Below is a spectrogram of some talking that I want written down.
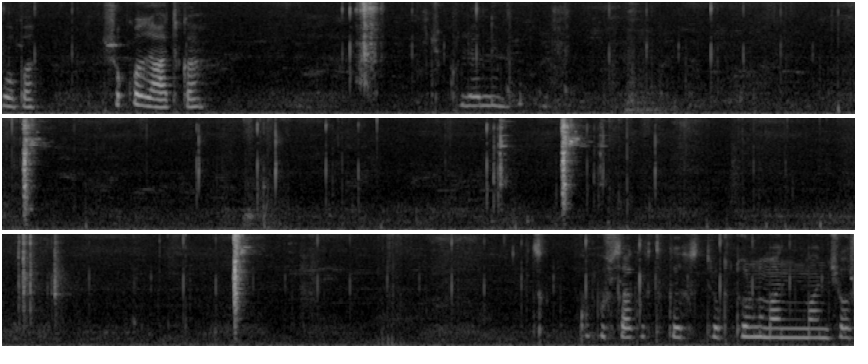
Опа, шоколадка. всяких таких структурно манчош.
